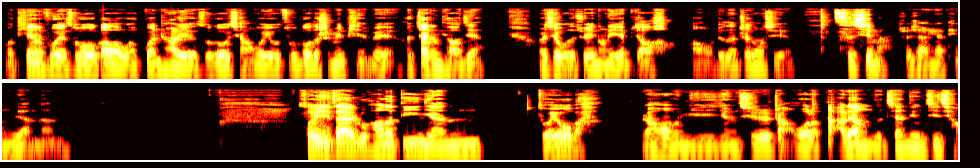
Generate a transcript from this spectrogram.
我天赋也足够高，我观察力也足够强，我有足够的审美品味和家庭条件，而且我的学习能力也比较好啊，我觉得这东西瓷器嘛，学起来应该挺简单的，所以在入行的第一年左右吧。然后你已经其实掌握了大量的鉴定技巧，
